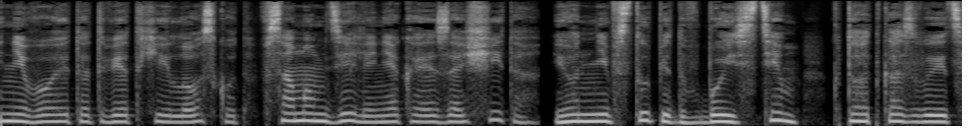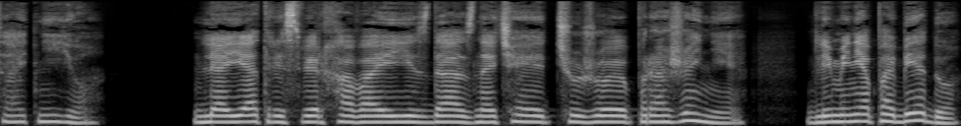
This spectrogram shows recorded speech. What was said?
него этот ветхий лоскут в самом деле некая защита, и он не вступит в бой с тем, кто отказывается от нее. Для Ятрис верховая езда означает чужое поражение, для меня — победу,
